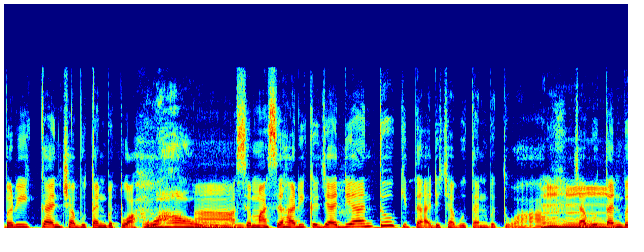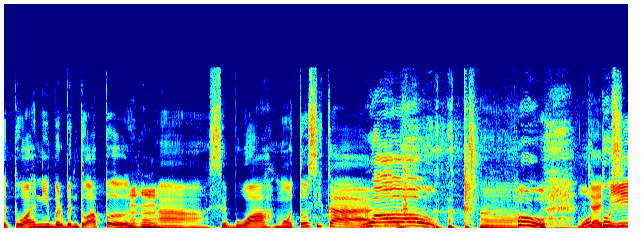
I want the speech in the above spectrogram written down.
berikan cabutan bertuah. Wow. Uh, semasa hari kejadian tu kita ada cabutan bertuah. Mm-hmm. Cabutan bertuah ni berbentuk apa? Mm-hmm. Uh, sebuah motosikal. Wow. oh, motosikal. Jadi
